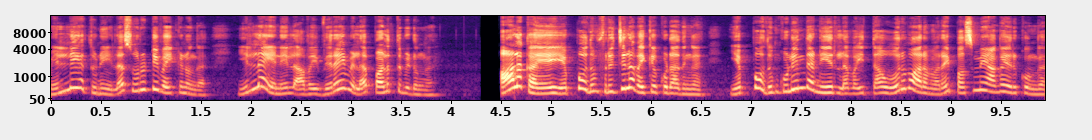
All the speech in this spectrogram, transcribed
மெல்லிய துணியில் சுருட்டி வைக்கணுங்க. இல்லையெனில் அவை விரைவில் பழுத்து விடுங்க. ஆலக்காயை எப்போதும் ஃப்ரிட்ஜில் வைக்கக்கூடாதுங்க. எப்போதும் குளிர்ந்த நீரில் வைத்தா ஒரு வாரம் வரை பசுமையாக இருக்குங்க.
